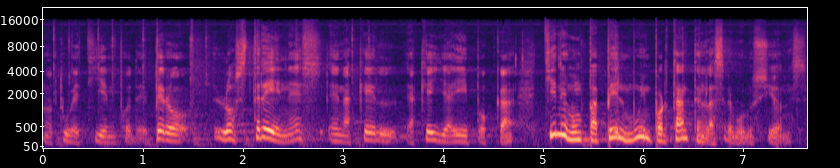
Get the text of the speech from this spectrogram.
no tuve tiempo de... Pero los trenes en aquel, aquella época tienen un papel muy importante en las revoluciones.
